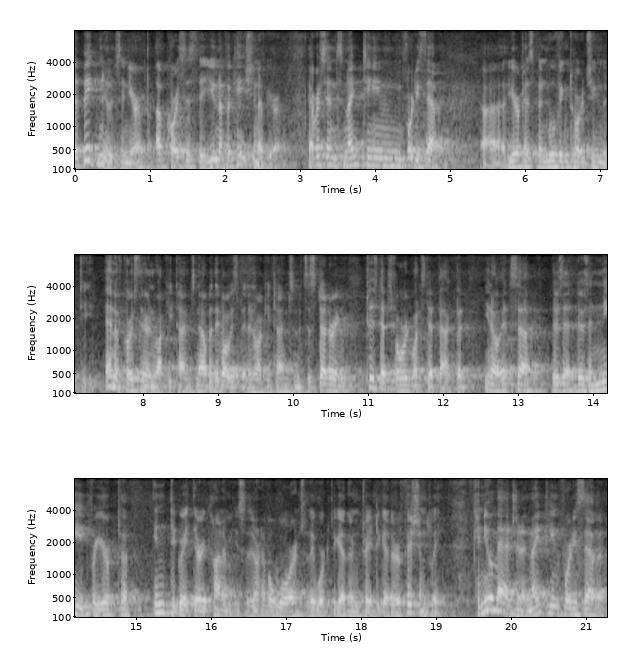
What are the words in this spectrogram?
The big news in Europe, of course, is the unification of Europe. Ever since 1947, uh, Europe has been moving towards unity. And of course, they're in rocky times now, but they've always been in rocky times, and it's a stuttering two steps forward, one step back. But you know, it's, uh, there's, a, there's a need for Europe to integrate their economies so they don't have a war and so they work together and trade together efficiently. Can you imagine in 1947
